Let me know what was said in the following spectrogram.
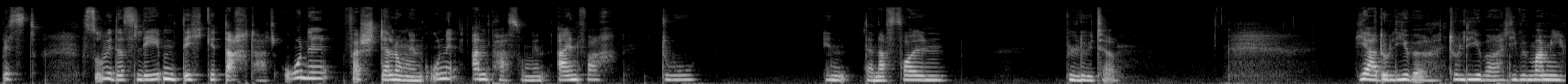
bist, so wie das Leben dich gedacht hat, ohne Verstellungen, ohne Anpassungen, einfach du in deiner vollen Blüte. Ja, du Liebe, du Lieber, liebe Mami,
